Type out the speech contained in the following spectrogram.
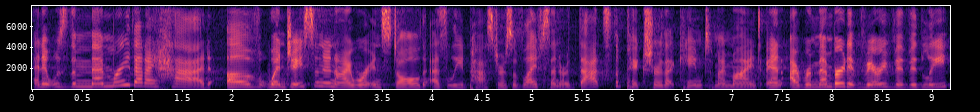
And it was the memory that I had of when Jason and I were installed as lead pastors of Life Center. That's the picture that came to my mind. And I remembered it very vividly.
